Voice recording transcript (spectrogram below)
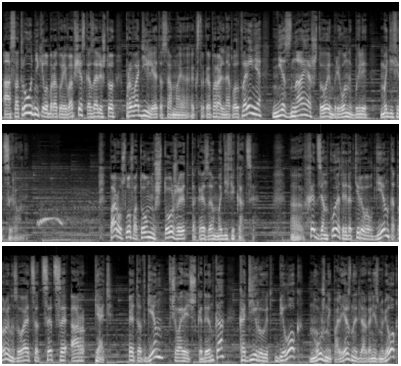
А сотрудники лаборатории вообще сказали, что проводили это самое экстракорпоральное оплодотворение, не зная, что эмбрионы были модифицированы. Пару слов о том, что же это такая за модификация. Э, Хэ Цзянкуй отредактировал ген, который называется CCR5. Этот ген в человеческой ДНК кодирует белок, нужный, полезный для организма белок,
